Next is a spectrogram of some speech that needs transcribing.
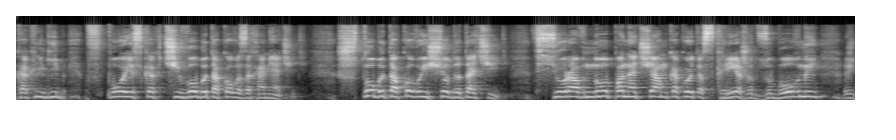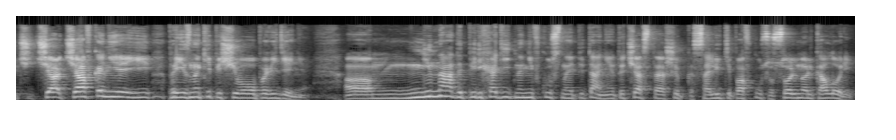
как в поисках чего бы такого захомячить, что бы такого еще доточить. Все равно по ночам какой-то скрежет зубовный, ча чавканье и признаки пищевого поведения. Не надо переходить на невкусное питание, это частая ошибка. Солите по вкусу, соль 0 калорий.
